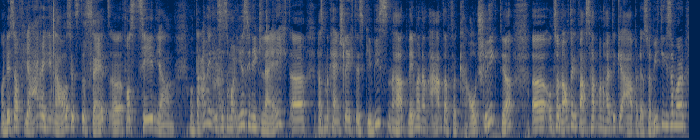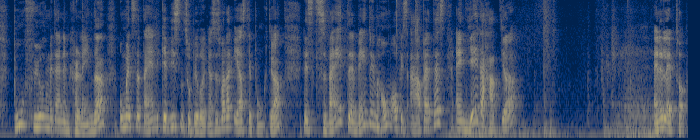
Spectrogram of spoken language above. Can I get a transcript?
Und das auf Jahre hinaus, jetzt das seit äh, fast zehn Jahren. Und damit ist es einmal irrsinnig leicht, äh, dass man kein schlechtes Gewissen hat, wenn man am Abend auf der Couch liegt ja? Äh, und so nachdenkt, was hat man heute gearbeitet. Also wichtig ist einmal Buchführung mit einem Kalender, um jetzt dein Gewissen zu beruhigen. Also das war der erste Punkt. Ja? Das zweite, wenn du im Homeoffice arbeitest, ein jeder hat ja einen Laptop.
